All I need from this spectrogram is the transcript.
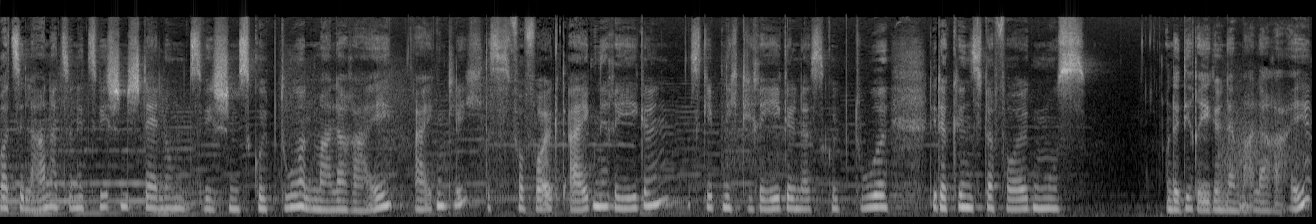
Porzellan hat so eine Zwischenstellung zwischen Skulptur und Malerei eigentlich. Das verfolgt eigene Regeln. Es gibt nicht die Regeln der Skulptur, die der Künstler folgen muss, oder die Regeln der Malerei,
